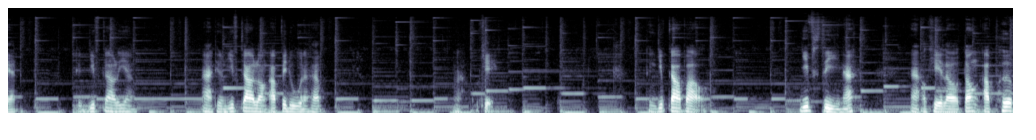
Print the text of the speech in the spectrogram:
28 ถึง 29 หรือยังอ่าถึง 29 ลองอัพไปดูนะครับ ง 29 เปล่า 24 นะ อะโอเคเราต้องอัพเพิ่ม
